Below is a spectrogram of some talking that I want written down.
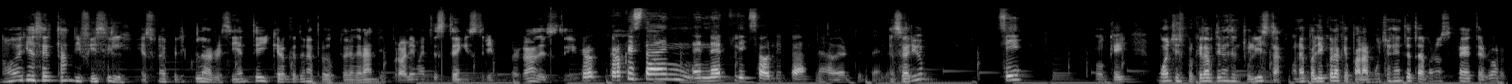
no debería ser tan difícil. Es una película reciente y creo que es de una productora grande. Probablemente esté en streaming, ¿verdad? Este... Creo, creo que está en, en, Netflix ahorita. A ver, te ¿En serio? Sí. Ok. Monchis, ¿por qué la tienes en tu lista? Una película que para mucha gente tal vez no sea de terror,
